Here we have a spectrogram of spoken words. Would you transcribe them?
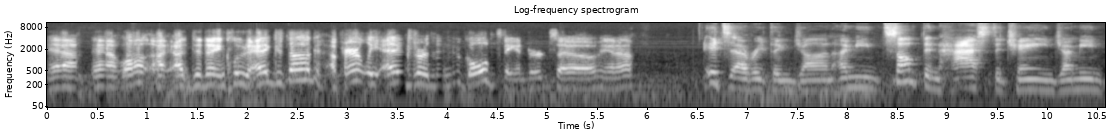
yeah, yeah. Well, I, I, did they include eggs, Doug? Apparently, eggs are the new gold standard. So you know, it's everything, John. I mean, something has to change. I mean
